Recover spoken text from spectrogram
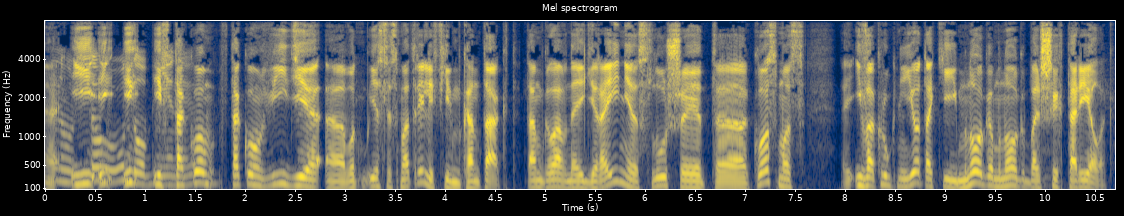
Э, Ну, и, и- и- в, таком, наверное. в таком виде, э, вот если смотрели фильм «Контакт», там главная героиня слушает э, космос, и вокруг нее такие много-много больших тарелок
